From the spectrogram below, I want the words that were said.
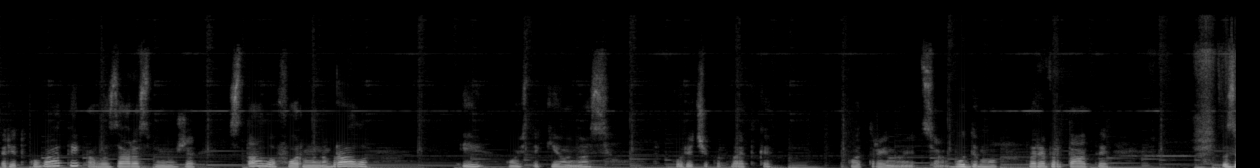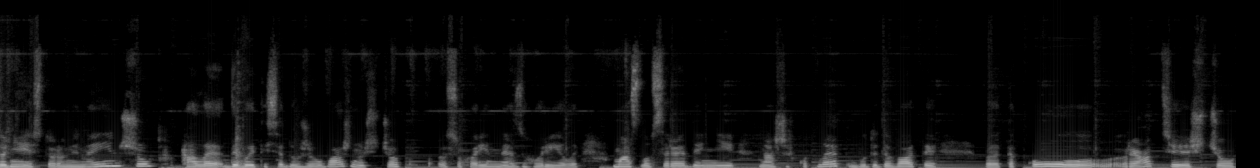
рідкуватий, але зараз воно вже стало, форму набрало. І ось такі у нас курячі котлетки отримуються. Будемо перевертати з однієї сторони на іншу, але дивитися дуже уважно, щоб сухарі не згоріли. Масло всередині наших котлет буде давати е, таку реакцію, що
